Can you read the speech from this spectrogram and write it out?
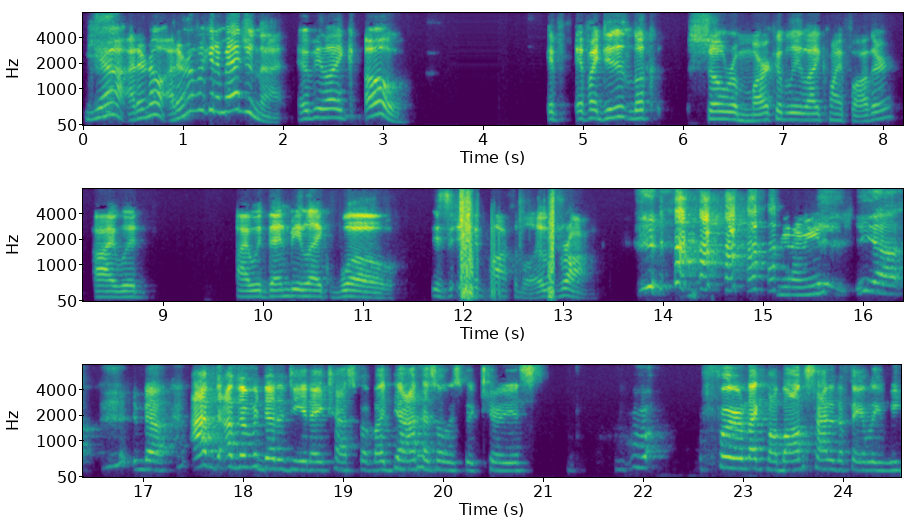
Yeah, I don't know. I don't know if I can imagine that. It would be like, oh, if if I didn't look so remarkably like my father, I would, I would then be like, whoa, it's, it's impossible. It was wrong. you know what I mean? Yeah. No, I've I've never done a DNA test, but my dad has always been curious for like my mom's side of the family, we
